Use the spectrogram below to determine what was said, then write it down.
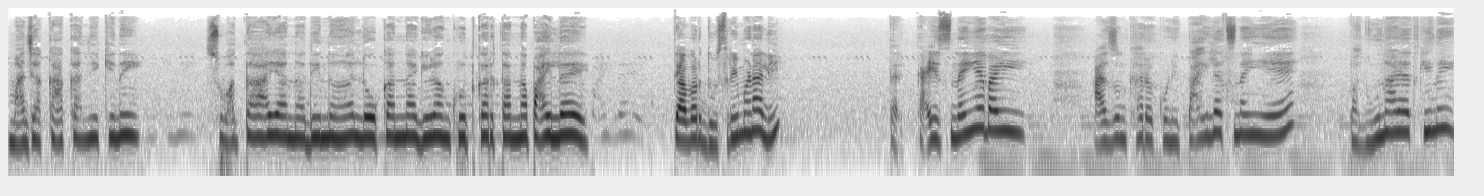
माझ्या काकांनी की नाही स्वतः या नदीनं लोकांना गिळंकृत करताना पाहिलंय. त्यावर दुसरी म्हणाली तर काहीच नाहीये बाई. अजून खरं कोणी पाहिलंच नाहीये. पण उन्हाळ्यात की नाही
